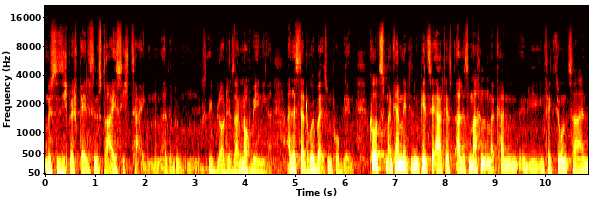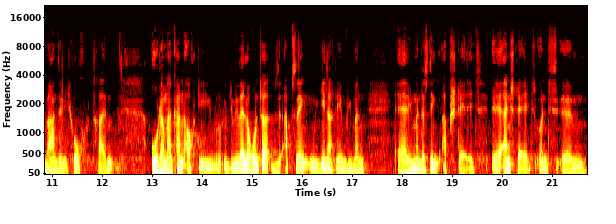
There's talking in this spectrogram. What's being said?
müsste sich bei spätestens 30 zeigen. Also es gibt Leute, die sagen noch weniger. Alles darüber ist ein Problem. Kurz, man kann mit diesem PCR-Test alles machen. Man kann die Infektionszahlen wahnsinnig hochtreiben. Oder man kann auch die, die Welle runter absenken, je nachdem, wie man, äh, wie man das Ding abstellt, äh, einstellt. Und ähm,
